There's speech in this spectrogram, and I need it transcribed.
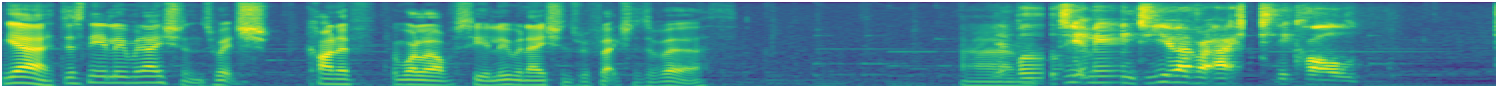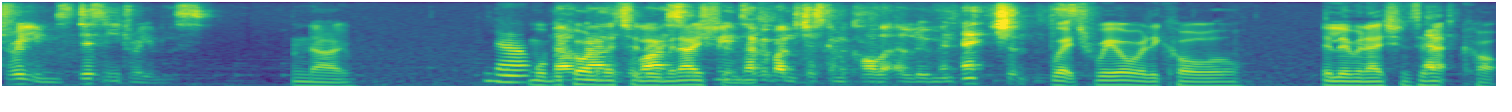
Yeah, Disney Illuminations, which kind of well, obviously Illuminations, reflections of Earth. Um, Yeah, well, do you I mean? Do you ever actually call dreams Disney dreams? no, No. we'll be calling neither this do I, Which means everyone's just going to call it Illuminations. which we already call Illuminations in Yeah. Epcot.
